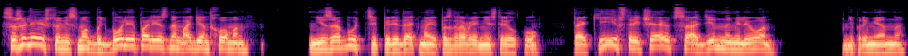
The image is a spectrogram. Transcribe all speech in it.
Сожалею, что не смог быть более полезным, агент Хоман. Не забудьте передать мои поздравления стрелку. Такие встречаются один на миллион. Непременно,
